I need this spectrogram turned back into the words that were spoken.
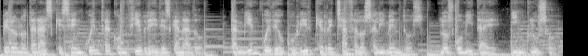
pero notarás que se encuentra con fiebre y desganado. También puede ocurrir que rechaza los alimentos, los vomita e, incluso,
